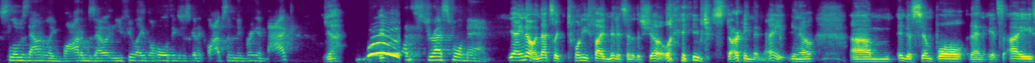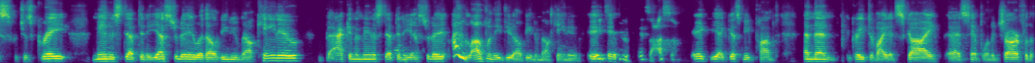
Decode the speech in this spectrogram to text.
slows down and like bottoms out, and you feel like the whole thing's just gonna collapse, and they bring it back. yeah, Woo! That's stressful, man. Yeah, I know, and that's like 25 minutes into the show. You're just starting the night, you know. Um, into simple, then it's ice, which is great. Man who stepped into yesterday with Avenu Malkenu. Back in the man who stepped into yesterday. I love when they do Avenu Malkenu. Me It, it. It's awesome. it yeah, it gets me pumped. And then Great Divided Sky, uh, sample in a jar for the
